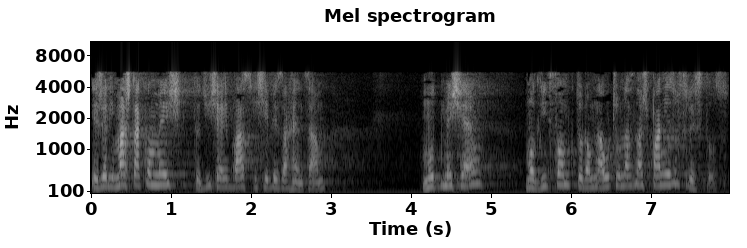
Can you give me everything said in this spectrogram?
Jeżeli masz taką myśl, to dzisiaj Was i siebie zachęcam. Módlmy się modlitwą, którą nauczył nas nasz Pan Jezus Chrystus.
